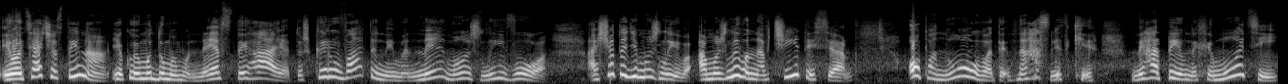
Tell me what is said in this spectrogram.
І оця частина, якою ми думаємо, не встигає. Тож керувати ними неможливо. А що тоді можливо? А можливо навчитися опановувати наслідки негативних емоцій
